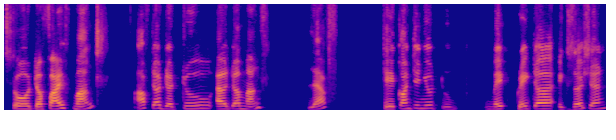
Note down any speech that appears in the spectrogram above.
So the five monks, after the two elder monks left, they continued to make greater exertion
